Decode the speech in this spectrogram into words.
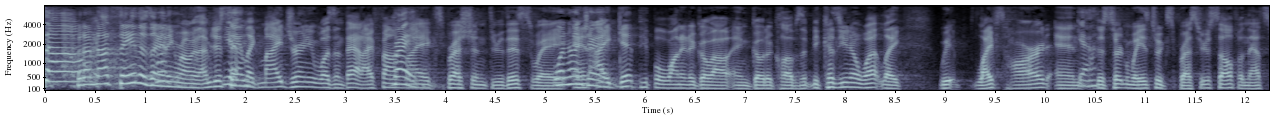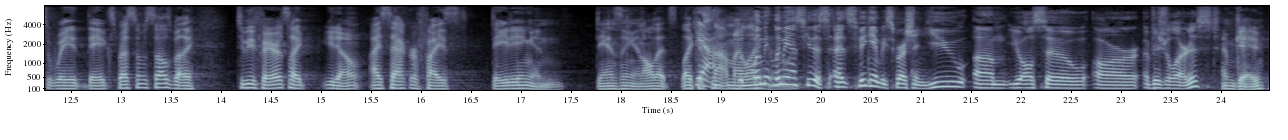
so. But I'm not saying there's anything wrong with that. I'm just Yeah. saying like my journey wasn't that. I found Right. my expression through this way. 100. And I get people wanting to go out and go to clubs because you know what? Like we, life's hard and Yeah. there's certain ways to express yourself and that's the way they express themselves. But like, to be fair, it's like, you know, I sacrificed dating and dancing and all that. Like Yeah. it's not my Let life. me let me ask you this. Uh, speaking of expression, you um, you also are a visual artist, I'm gay.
